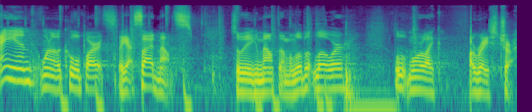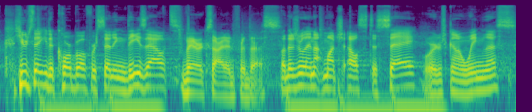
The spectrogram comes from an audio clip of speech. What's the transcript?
And one of the cool parts, they got side mounts. So we can mount them a little bit lower, a little bit more like a race truck. Huge thank you to Corbeau for sending these out. Very excited for this. But there's really not much else to say. We're just gonna wing this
